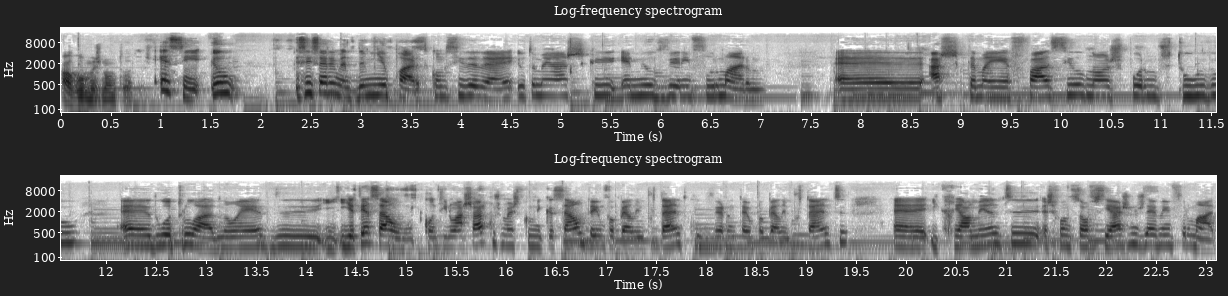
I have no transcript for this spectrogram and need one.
Algumas, não todas. É assim, eu, sinceramente, da minha parte, como cidadã, eu também acho que é meu dever informar-me. Eh, acho que também é fácil nós pormos tudo uh, do outro lado, não é? De, e, e, atenção, continuo a achar que os meios de comunicação têm um papel importante, que o governo tem um papel importante. Uh, e que realmente as fontes oficiais nos devem informar.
